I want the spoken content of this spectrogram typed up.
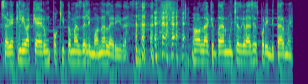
sabía que le iba a caer un poquito más de limón a la herida. Hola, ¿qué tal? Muchas gracias por invitarme.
